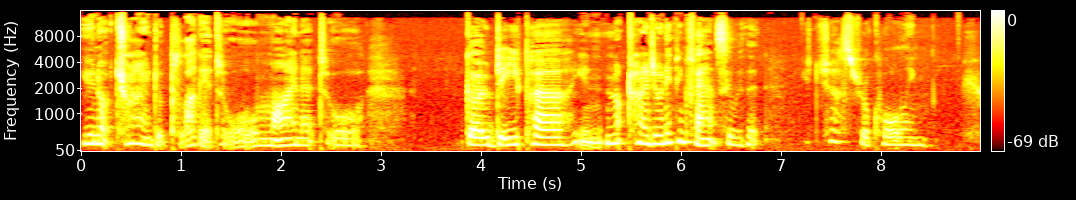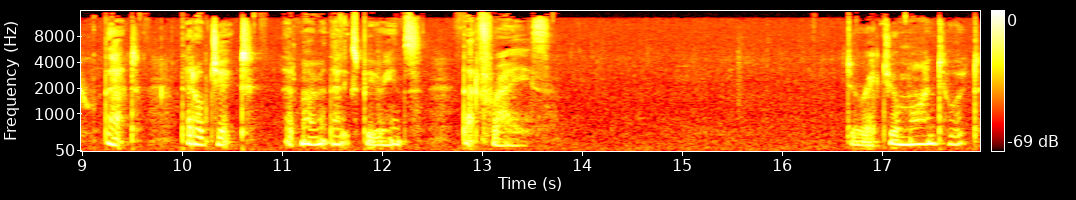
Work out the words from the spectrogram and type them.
You're not trying to plug it or mine it or go deeper. You're not trying to do anything fancy with it. You're just recalling that that object, that moment, that experience, that phrase. Direct your mind to it.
